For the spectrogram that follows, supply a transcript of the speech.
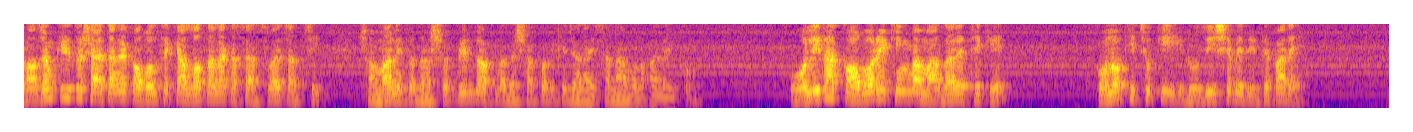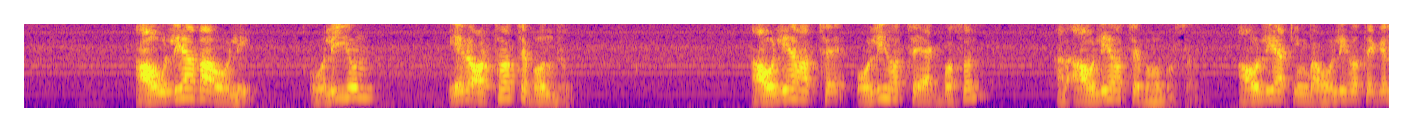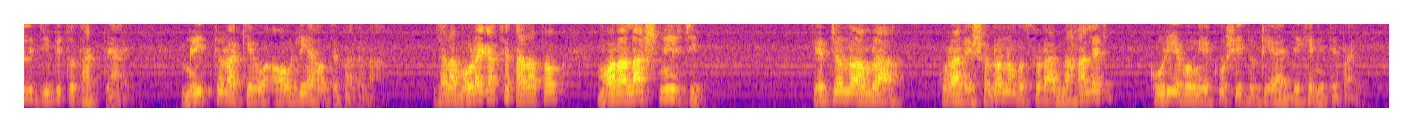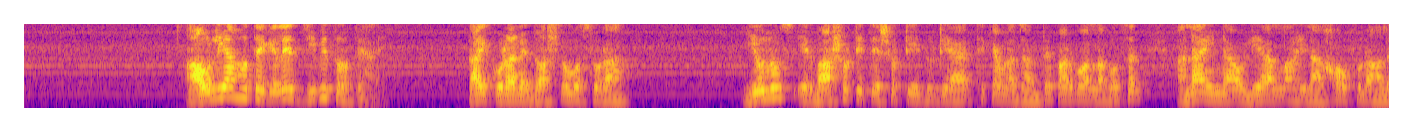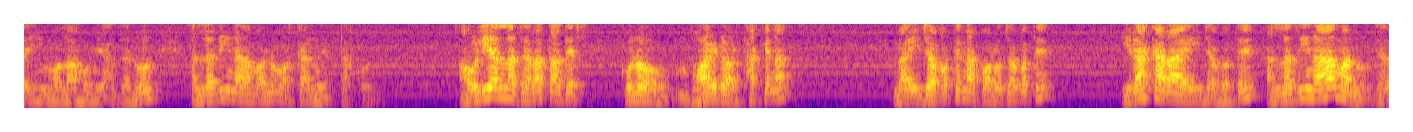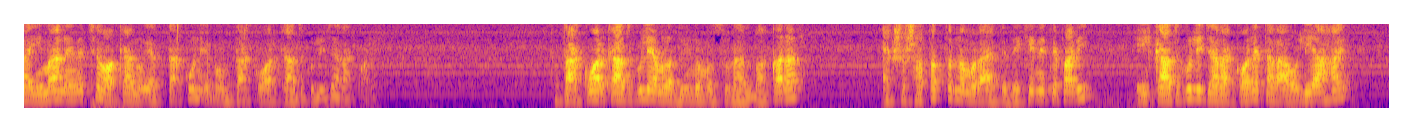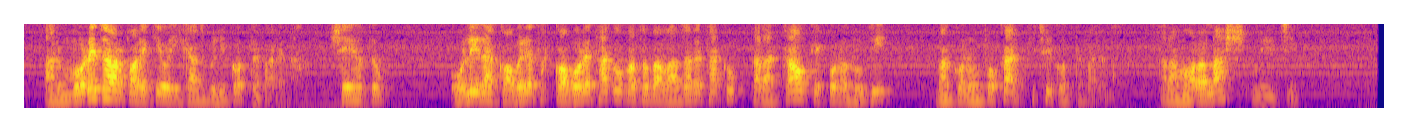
রজমকৃত শায়তানের কবল থেকে আল্লাহ তালার কাছে আশ্রয় চাচ্ছি। সম্মানিত দর্শকবৃন্দ, আপনাদের সকলকে জানাই সালাম আলাইকুম। অলিরা কবরে কিংবা মাজারে থেকে কোনো কিছু কি রুজি হিসেবে দিতে পারে? আউলিয়া বা অলি অলিউন এর অর্থ হচ্ছে বন্ধু। আউলিয়া হচ্ছে, অলি হচ্ছে এক বছর আর আউলিয়া হচ্ছে বহু বছর আউলিয়া কিংবা অলি হতে গেলে জীবিত থাকতে হয়। মৃত্যুরা কেউ আউলিয়া হতে পারে না। যারা মরে গেছে, তারা তো মরা লাশ নির্জীব। এর জন্য আমরা কোরআনের ষোলো নম্বর সুরা নাহালের কুড়ি এবং একুশ দুটি আয় দেখে নিতে পারি। আউলিয়া হতে গেলে জীবিত হতে হয়। তাই কোরআনে দশ নম্বর সুরা ইউনুস, এর বাষট্টি, তেষট্টি দুটি আয়াত থেকে আমরা জানতে পারব, আল্লাহ বলছেন আল্লাহ ইন্না আউলিয়া আল্লাহ ইলা খাউফুন আলাইহিম আলাহুম ইয়াহজানুন। আমানু ওয়া কানু ইয়াত্তাকুন। আউলিয়া আল্লাহ যারা, তাদের কোনো ভয় ডর থাকে না। না এই জগতে, না পরজগতে। ইরা কারা এই জগতে? আল্লাহ না মানু যারা ইমান এনেছে, ওয়াকানু ইয়াত্তাকুন, এবং তাকুয়ার কাজগুলি যারা করে। তো তাকুয়ার কাজগুলি আমরা দুই নম্বর সুরা আল বাকারার একশো সাতাত্তর নম্বর আয়াতে দেখে নিতে পারি। এই কাজগুলি যারা করে, তারা আউলিয়া হয়, আর মরে যাওয়ার পরে কেউ এই কাজগুলি করতে পারে না। সেই হতো অলিরা কবরে কবরে থাকুক অথবা বাজারে থাকুক, তারা কাউকে কোনো রুজি বা কোনো উপকার কিছুই করতে পারে না। তারা মরা লাশ, নির্জীব।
